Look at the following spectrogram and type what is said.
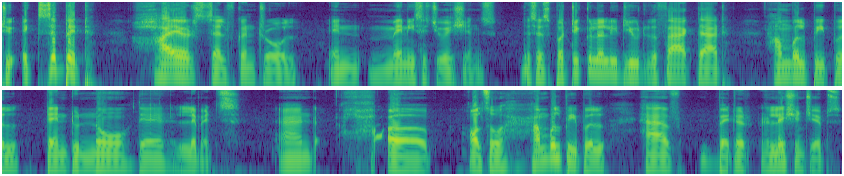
to exhibit higher self control in many situations. This is particularly due to the fact that humble people tend to know their limits. And uh, also humble people have better relationships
